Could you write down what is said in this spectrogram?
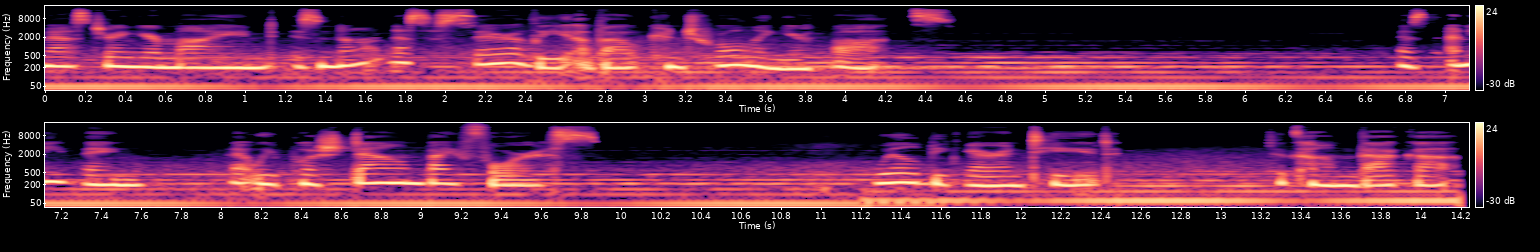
Mastering your mind is not necessarily about controlling your thoughts, as anything that we push down by force will be guaranteed to come back up.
